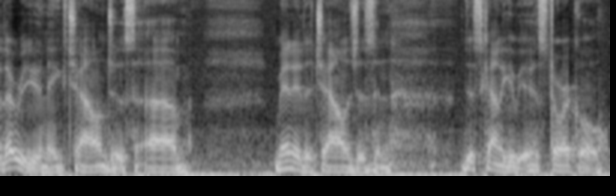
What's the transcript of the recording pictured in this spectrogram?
there were unique challenges. Um, many of the challenges, and just kind of give you a historical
